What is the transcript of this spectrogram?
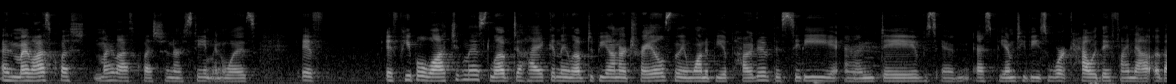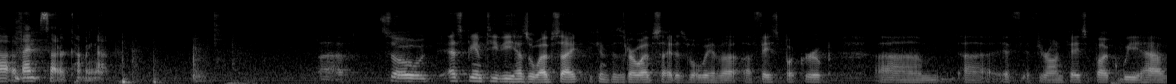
And my last question, my last question or statement was, if if people watching this love to hike and they love to be on our trails and they want to be a part of the city and Dave's and SBMTV's work, how would they find out about events that are coming up? Uh, So SBMTV has a website. You can visit our website as well. We have a, a Facebook group. Um, uh, if, if you're on Facebook, we have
